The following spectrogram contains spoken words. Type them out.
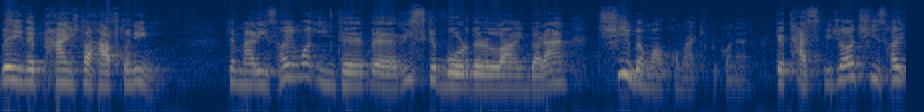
بین 5 تا 7 نیم که مریض های ما inter... ریسک borderline دارن چی به ما کمک می‌کنه؟ که تثبیجات چیزهای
